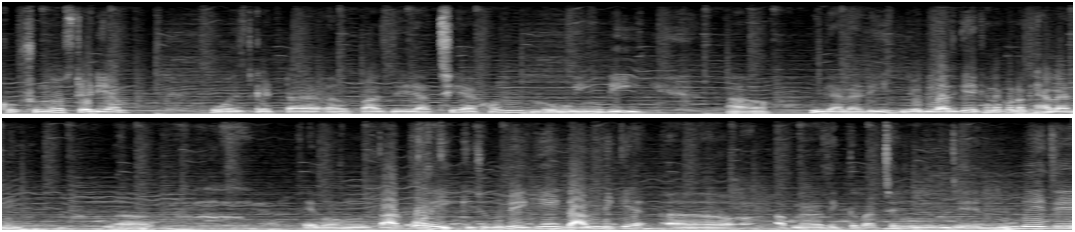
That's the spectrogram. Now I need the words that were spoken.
খুব সুন্দর স্টেডিয়াম। ওয়েস্ট গেটটা পাশ দিয়ে যাচ্ছি এখন উইং ডি গ্যালারি, যদিও আজকে এখানে কোনো খেলা নেই এবং তারপরেই কিছু দূরে এগিয়েই ডান দিকে আপনারা দেখতে পাচ্ছেন যে দূরে যে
